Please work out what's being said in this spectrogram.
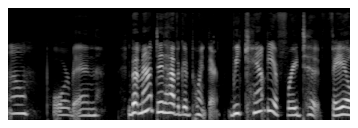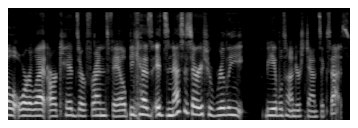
Oh, poor Ben. But Matt did have a good point there. We can't be afraid to fail or let our kids or friends fail because it's necessary to really be able to understand success.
